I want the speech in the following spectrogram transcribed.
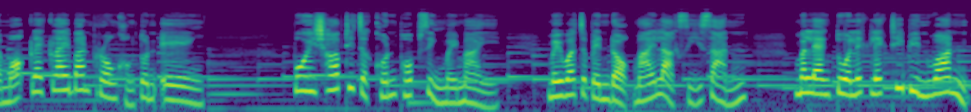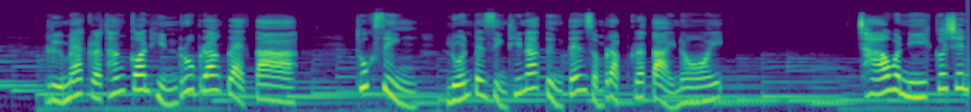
ละเมาะใกล้ ๆ บ้านโพรงของตนเอง ปุยชอบที่จะค้นพบสิ่งใหม่ ๆ ไม่ว่าจะเป็นดอกไม้หลากสีสัน แมลงตัวเล็กๆ ที่บินว่อน หรือแม้กระทั่งก้อนหินรูปร่างแปลกตา ทุกสิ่งล้วนเป็นสิ่งที่น่าตื่นเต้นสำหรับกระต่ายน้อย เช้าวันนี้ก็เช่น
